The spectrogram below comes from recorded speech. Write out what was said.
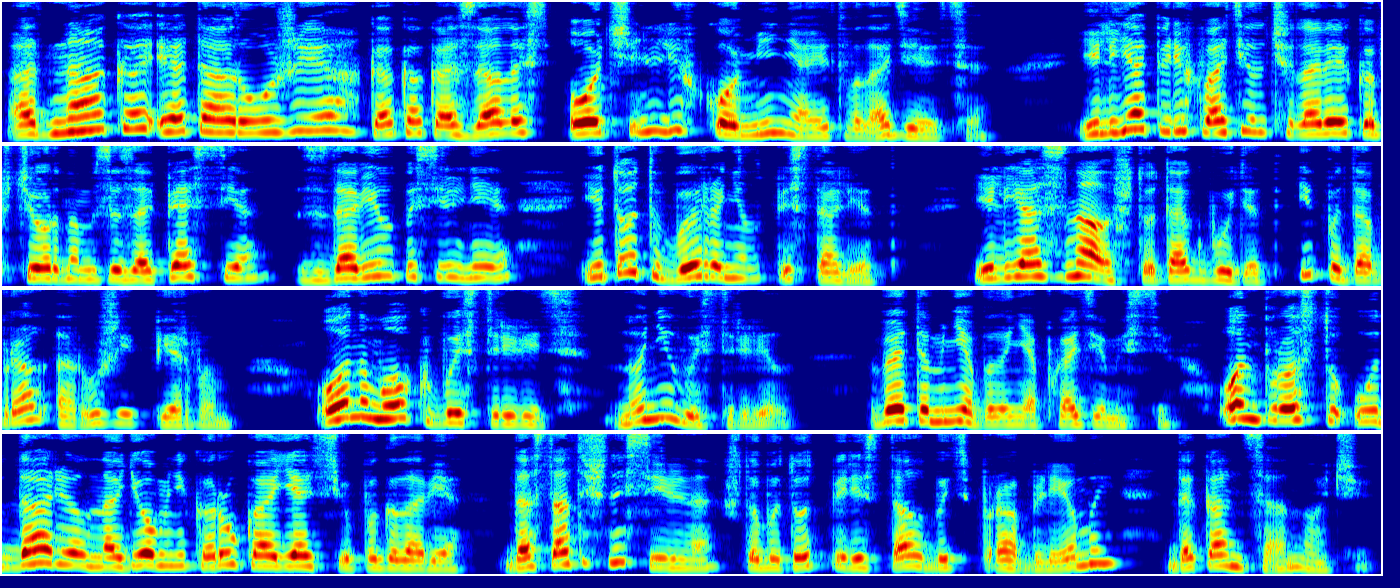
Однако это оружие, как оказалось, очень легко меняет владельца. Илья перехватил человека в черном за запястье, сдавил посильнее, и тот выронил пистолет. Илья знал, что так будет, и подобрал оружие первым. Он мог выстрелить, но не выстрелил. В этом не было необходимости. Он просто ударил наемника рукоятью по голове, достаточно сильно, чтобы тот перестал быть проблемой до конца ночи.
